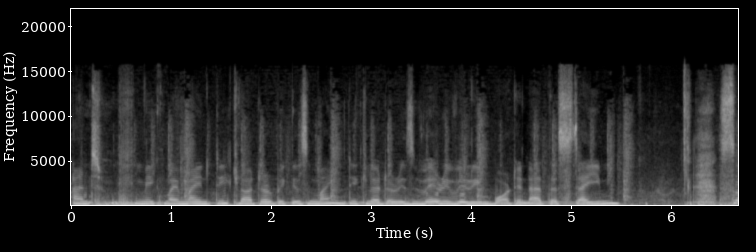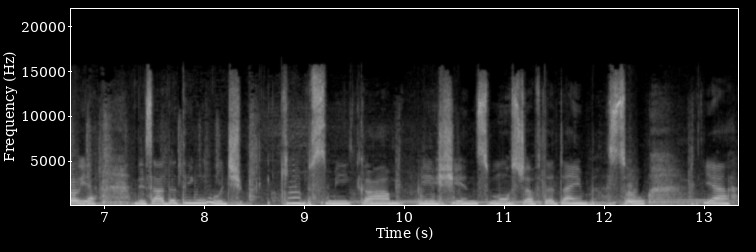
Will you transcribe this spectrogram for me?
and make my mind declutter because mind declutter is very very important at this time so yeah this other thing which keeps me calm patience most of the time. So yeah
